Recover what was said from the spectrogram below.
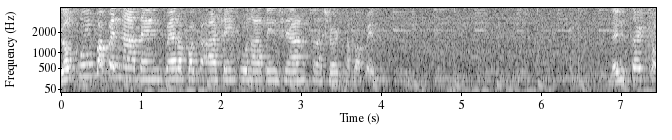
long po yung papel natin, pero pagka-asyahin po natin siya sa short na papel. Then start po.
